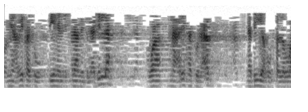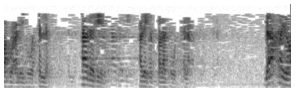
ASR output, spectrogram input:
ومعرفة دين الإسلام بالأدلة ومعرفة العبد نبيه صلى الله عليه وسلم. هذا دينه عليه الصلاة والسلام. لا خير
